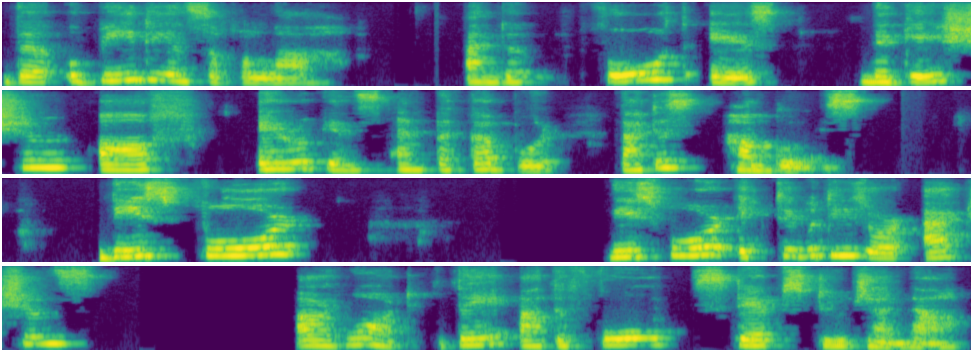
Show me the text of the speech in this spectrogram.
the obedience of Allah. And the fourth is negation of arrogance and takabbur, that is humbleness. These four, these four activities or actions are what? They are the four steps to Jannah.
